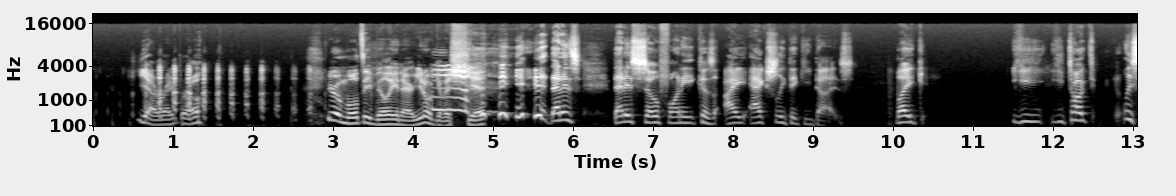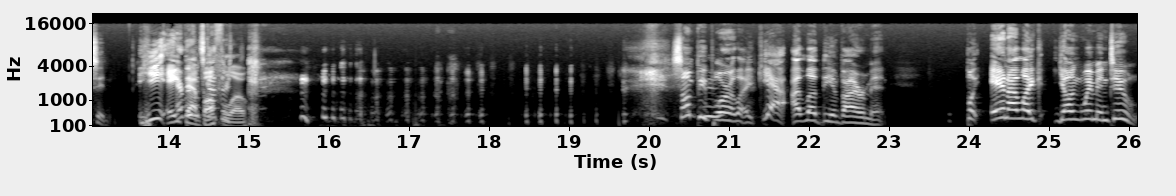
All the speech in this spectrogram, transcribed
yeah, right, bro. You're a multi-millionaire. You don't give a shit. that is that is so funny because I actually think he does. Like he he talked. Listen, He ate that their- buffalo. some people are like, yeah, I love the environment, but and I like young women too.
